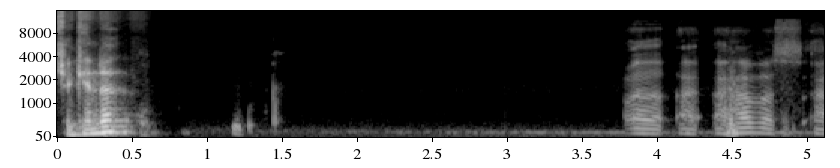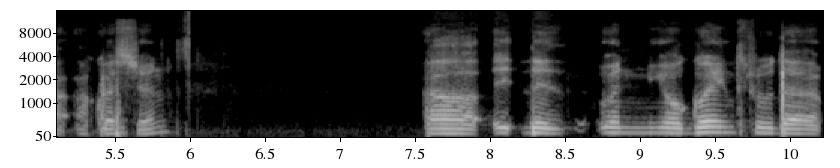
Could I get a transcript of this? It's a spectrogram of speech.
Jacinda. Uh, I, I have a, a question. Uh, it, the when you're going through the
